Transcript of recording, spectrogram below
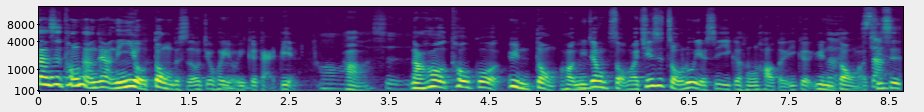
但是通常这样，你有动的时候就会有一个改变。哦，好，是。然后透过运动，哈，你这样走嘛，其实走路也是一个很好的一个运动啊。其实，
